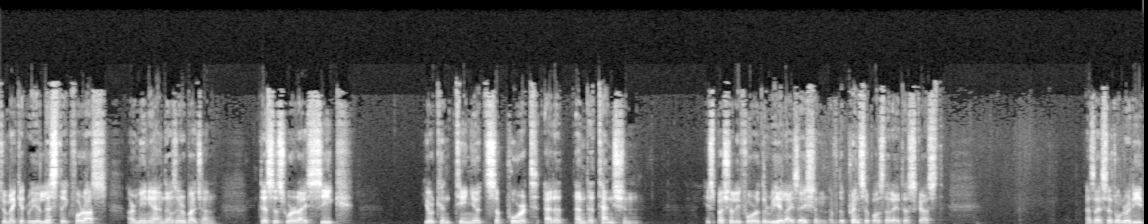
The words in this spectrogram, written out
to make it realistic for us, Armenia and Azerbaijan. This is where I seek your continued support and attention, especially for the realization of the principles that I discussed. As I said already,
